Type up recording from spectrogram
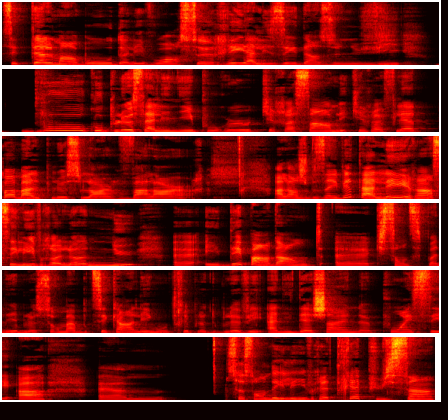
C'est tellement beau de les voir se réaliser dans une vie beaucoup plus alignée pour eux, qui ressemble et qui reflète pas mal plus leurs valeurs. Alors, je vous invite à lire hein, ces livres-là, nus euh, et dépendantes, euh, qui sont disponibles sur ma boutique en ligne au www.anniedeschênes.ca. Euh, ce sont des livres très puissants,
